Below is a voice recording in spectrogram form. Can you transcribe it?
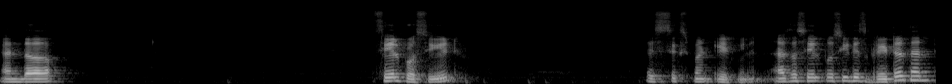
and the sale proceed is 6.8 million. As the sale proceed is greater than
